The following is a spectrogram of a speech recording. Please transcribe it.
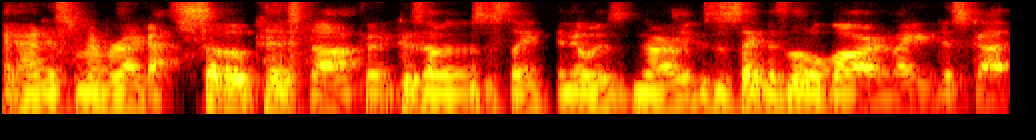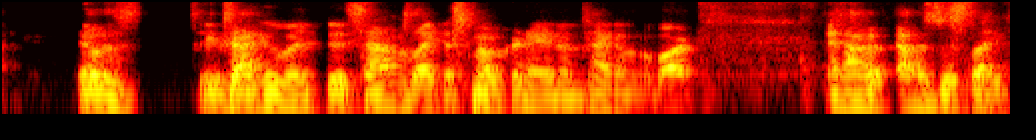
and I just remember I got so pissed off because I was just like, and it was gnarly because it's like this little bar, and like it just got it was exactly what it sounds like a smoke grenade in a tiny little bar. And I, I was just like,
